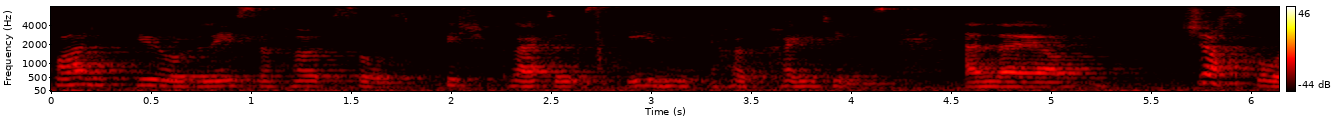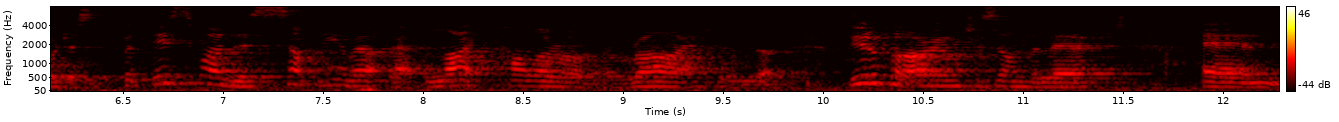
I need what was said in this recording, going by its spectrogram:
quite a few of Lisa Herzl's fish platters in her paintings and they are just gorgeous. But this one, there's something about that light colour on the right and the beautiful oranges on the left and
